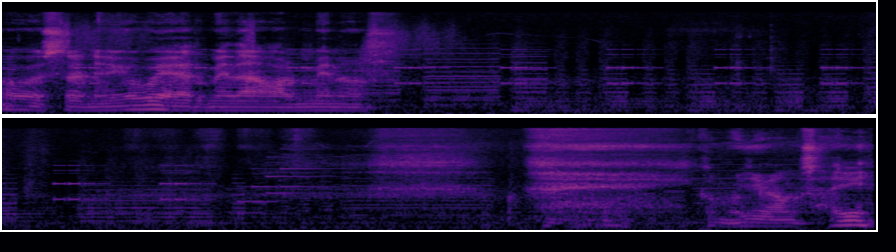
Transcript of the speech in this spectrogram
Ver, el enemigo voy a haberme dado al menos. ¿Cómo llegamos ahí?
